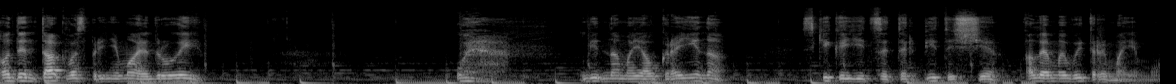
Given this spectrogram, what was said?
Один так вас приймає, другий. Ой, бідна моя Україна, скільки їй це терпіти ще, але ми витримаємо.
